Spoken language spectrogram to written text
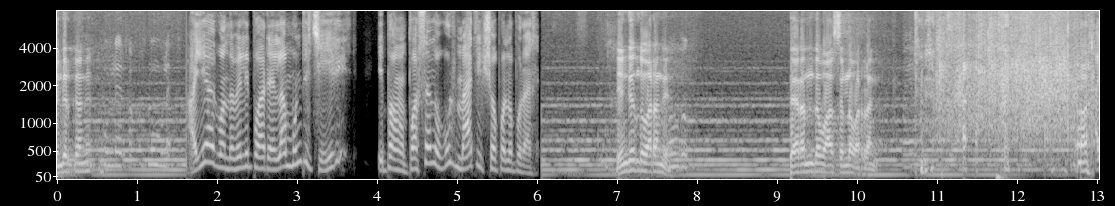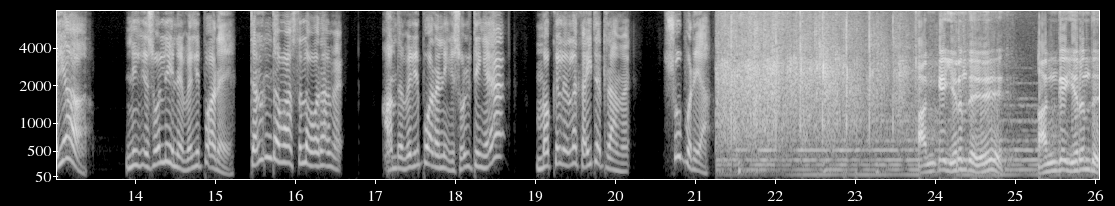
எங்க இருக்காங்க. ஐயாவுக்கு வந்த வெளிப்பாடு எல்லாம் முடிஞ்சிச்சு. இப்ப அவன் பசங்க கூட மேஜிக் ஷோ பண்ண போறாரு. எங்க இருந்து வராங்க திறந்த வாசல்ல வர்றாங்க. ஐயா நீங்க சொல்லி என்ன வெளிப்பாடு? திறந்த வாசல்ல வராங்க. அந்த வெளிப்பாடை நீங்க சொல்லிட்டீங்க மக்கள் எல்லாம் கை தட்டுறாங்க. சூப்பர்யா. அங்க இருந்து அங்க இருந்து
